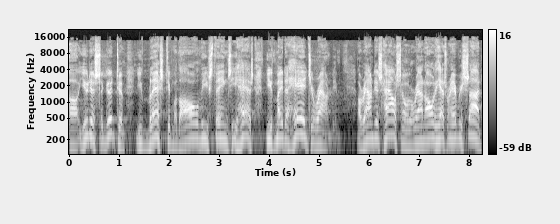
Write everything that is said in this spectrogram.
Uh, you're just so good to him. You've blessed him with all these things he has. You've made a hedge around him around his household, around all he has on every side.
